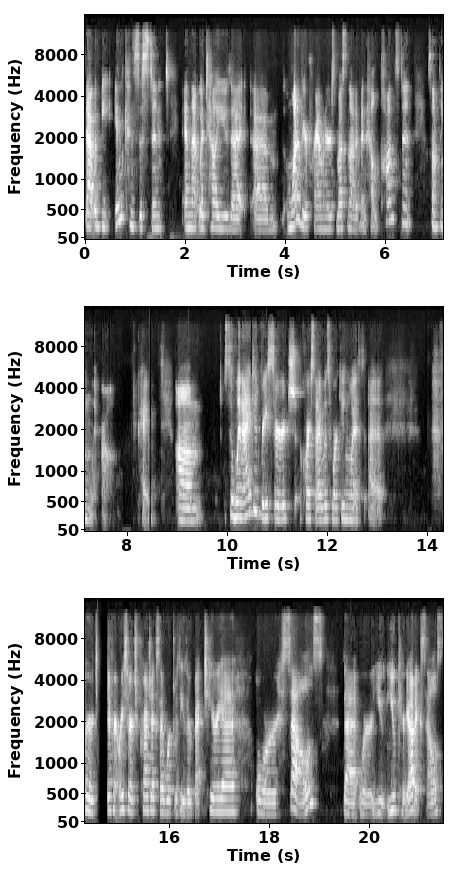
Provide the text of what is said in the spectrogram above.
That would be inconsistent and that would tell you that um, one of your parameters must not have been held constant something went wrong. Okay. Um, so when I did research, of course, I was working with, uh, for different research projects, I worked with either bacteria or cells that were eukaryotic cells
